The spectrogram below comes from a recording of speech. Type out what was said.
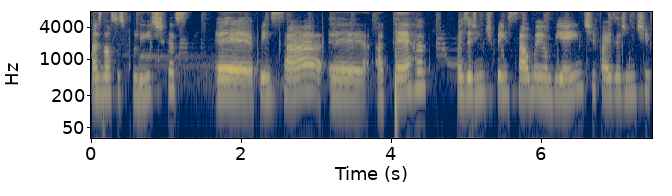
as nossas políticas, é, pensar é, a terra faz a gente pensar o meio ambiente, faz a gente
